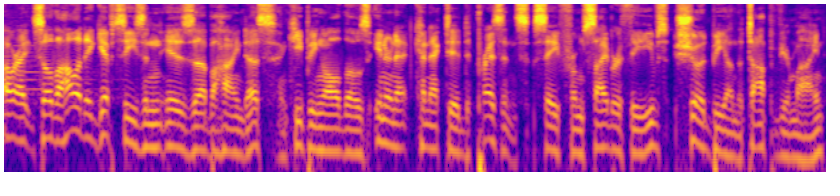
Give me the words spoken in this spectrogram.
All right, so the holiday gift season is uh, behind us, and keeping all those internet connected presents safe from cyber thieves should be on the top of your mind.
